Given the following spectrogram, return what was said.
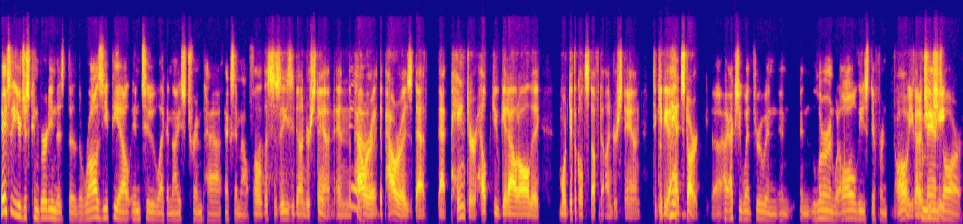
Basically, you're just converting this, the the raw ZPL into like a nice TrimPath XML file. Well, this is easy to understand, and the Yeah. power the power is that that painter helped you get out all the more difficult stuff to understand to give you a head start. uh, I actually went through and and and learned what all these different Oh, you got a cheat commands sheet. are.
